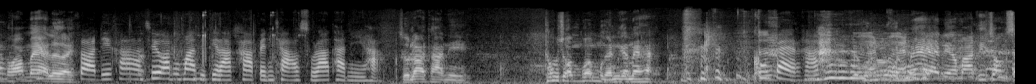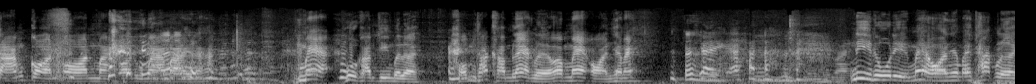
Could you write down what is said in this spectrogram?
ำพร้อมแม่เลย สวัสดีค่ะ ชื่ออนุมาสิทธิรักษ์ค่ะ เป็นชาวสุราษฎร์ธานีค่ะ สุราษฎร์ธานีท่านผู้ชมว่าเหมือนกันไหมฮะ คู่แฝดค่ะคุณแม่เนี่ยมาที่ช่องสามก่อนออนมาออนอุมามาเลยนะฮะแม่พูดความจริงไปเลย ผมทักคำแรกเลยว่าแม่ออนใช่ไหมใช่ค่ะนี่ดูดิแม่ออนใช่ไหมทักเลย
